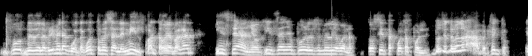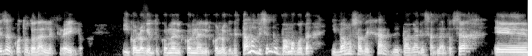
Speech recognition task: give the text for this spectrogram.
Desde la primera cuota, ¿cuánto me sale? Mil, ¿cuánto voy a pagar? 15 años, 15 años por eso me bueno, 200 cuotas por 200 mil dólares, ah, perfecto. Ese es el costo total del crédito y con lo que con el, con el, con lo que te estamos diciendo vamos a votar y vamos a dejar de pagar esa plata. O sea, eh,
